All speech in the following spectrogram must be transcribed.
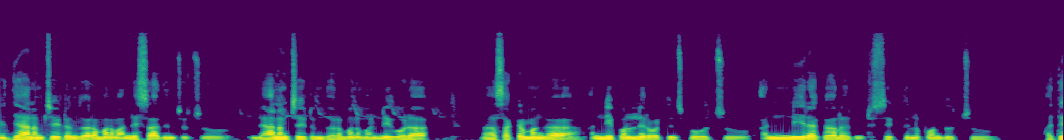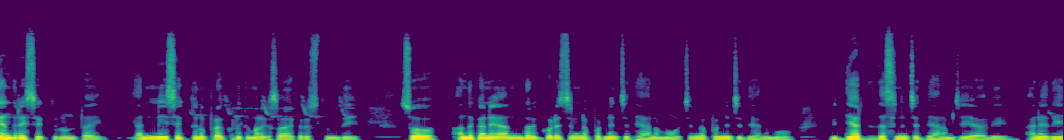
ఈ ధ్యానం చేయడం ద్వారా మనం అన్నీ సాధించవచ్చు ధ్యానం చేయడం ద్వారా మనం అన్నీ కూడా సక్రమంగా అన్ని పనులు నిర్వర్తించుకోవచ్చు అన్ని రకాల శక్తులను పొందవచ్చు అతేంద్రియ శక్తులు ఉంటాయి అన్ని శక్తులను ప్రకృతి మనకు సహకరిస్తుంది. సో అందుకని అందరికి కూడా చిన్నప్పటి నుంచి ధ్యానము చిన్నప్పటి నుంచి ధ్యానము విద్యార్థి దశ నుంచి ధ్యానం చేయాలి అనేది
